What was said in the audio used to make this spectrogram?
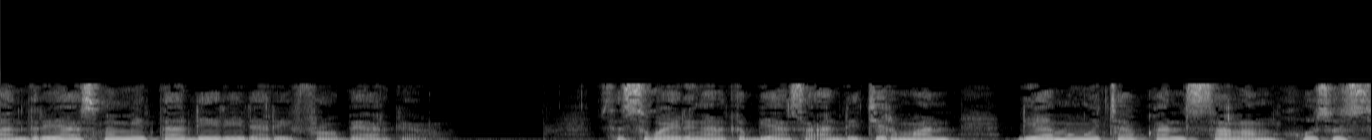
Andreas meminta diri dari Frau Berger. Sesuai dengan kebiasaan di Jerman, dia mengucapkan salam khusus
